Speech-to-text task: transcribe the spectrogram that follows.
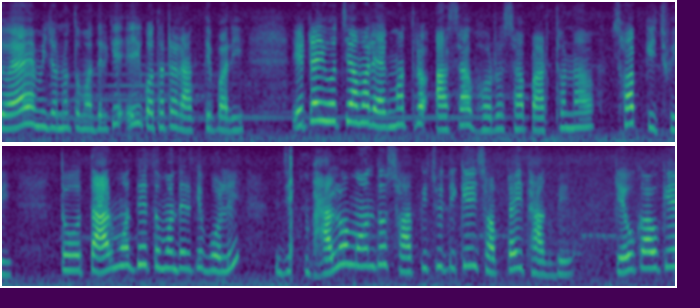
দয়ায় আমি যেন তোমাদেরকে এই কথাটা রাখতে পারি। এটাই হচ্ছে আমার একমাত্র আশা, ভরসা, প্রার্থনা সব কিছুই তো তার মধ্যে তোমাদেরকে বলি যে, ভালো, মন্দ সব কিছু দিকেই সবটাই থাকবে। কেউ কাউকে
